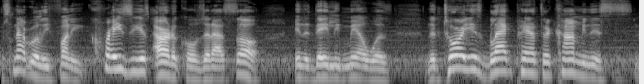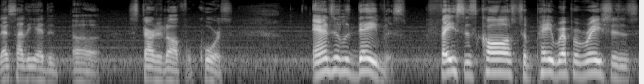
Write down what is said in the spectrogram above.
it's not really funny, craziest articles that I saw in the Daily Mail was notorious Black Panther communists. That's how they had to uh, start it off, of course. Angela Davis faces calls to pay reparations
